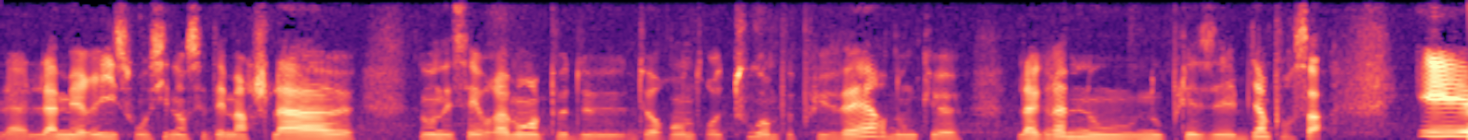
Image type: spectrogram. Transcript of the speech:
la, mairie, ils sont aussi dans ces démarches-là. Nous, on essaye vraiment un peu de, de, rendre tout un peu plus vert. Donc la graine nous, nous plaisait bien pour ça. Et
